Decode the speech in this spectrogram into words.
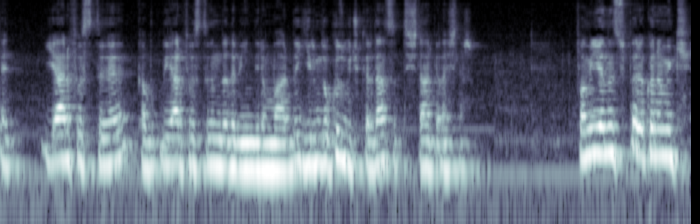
Evet, yer fıstığı, kabuklu yer fıstığında da bir indirim vardı. 29,5 liradan satışta arkadaşlar. Familya'nın süper ekonomik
